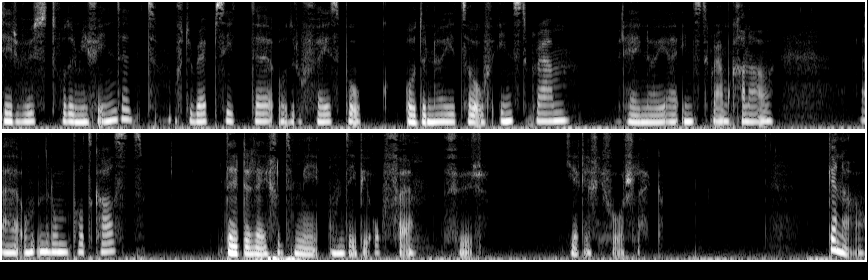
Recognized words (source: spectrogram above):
Ihr wisst, wo ihr mich findet, auf der Webseite oder auf Facebook oder neu jetzt auch auf Instagram. Wir haben einen neuen Instagram-Kanal, äh, untenrum Podcast. Der erreicht mich und ich bin offen für jegliche Vorschläge. Genau.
